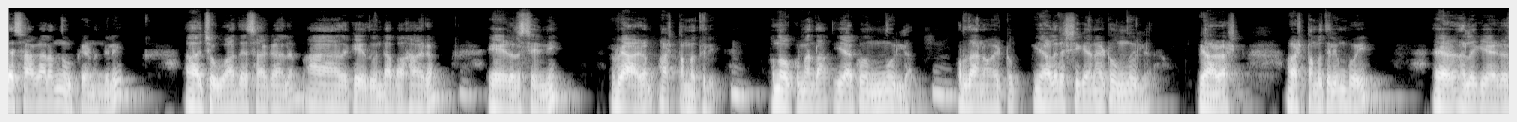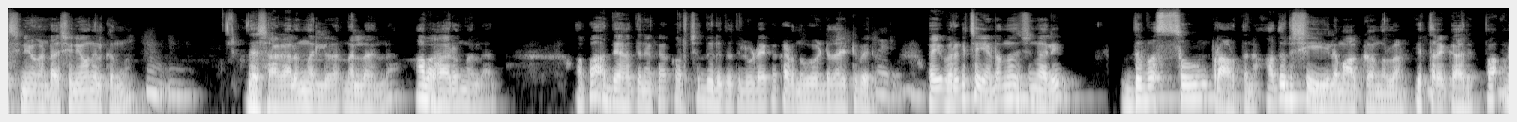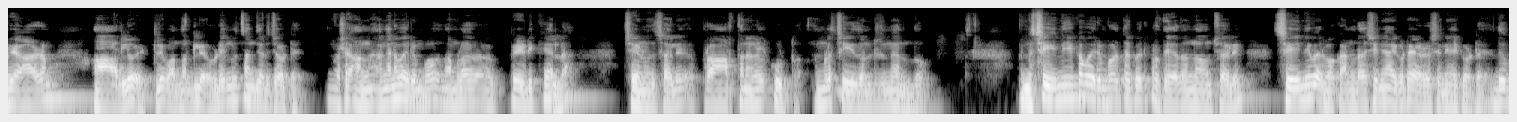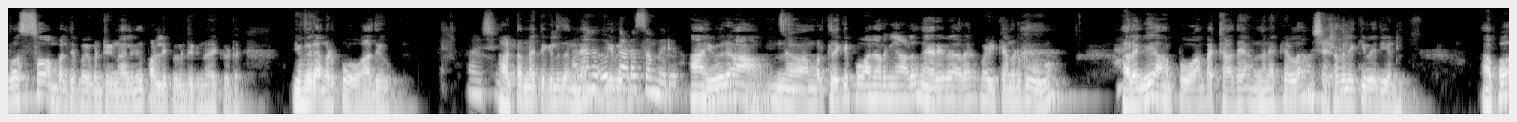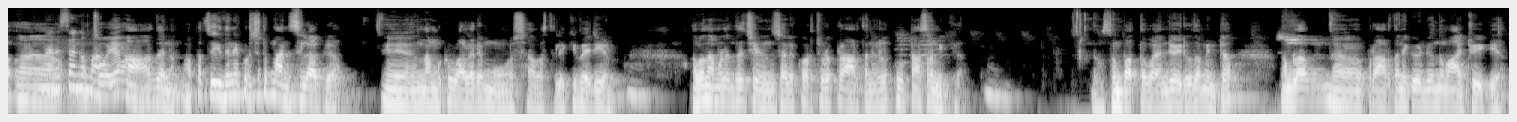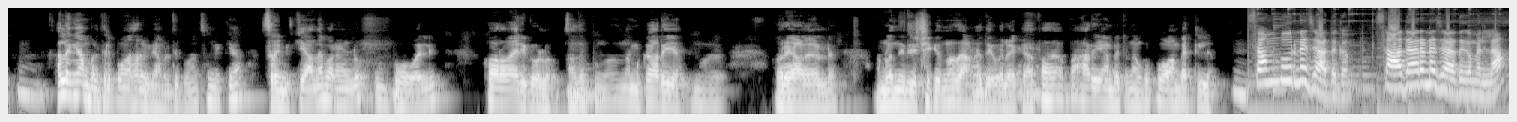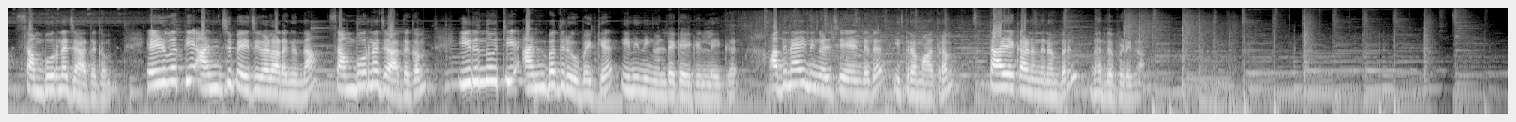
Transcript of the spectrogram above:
ദശാകാലം നോക്കുകയാണെങ്കിൽ ചൊവ്വ ദശാകാലം കേതുവിന്റെ അപഹാരം ഏഴര ശനി വ്യാഴം അഷ്ടമത്തിൽ. അപ്പം നോക്കുമ്പോൾ എന്താ? ഇയാൾക്ക് ഒന്നുമില്ല. പ്രധാനമായിട്ടും ഇയാളെ രക്ഷിക്കാനായിട്ട് ഒന്നുമില്ല. വ്യാഴ അഷ്ട അഷ്ടമത്തിലും പോയി അല്ലെങ്കിൽ ഏഴര ശനിയോ കണ്ട ശനിയോ നിൽക്കുന്നു. ദശാകാലം നല്ല നല്ലതല്ല അപഹാരവും നല്ലതല്ല. അപ്പോൾ അദ്ദേഹത്തിനൊക്കെ കുറച്ച് ദുരിതത്തിലൂടെയൊക്കെ കടന്നു പോകേണ്ടതായിട്ട് വരും. അപ്പം അപ്പോൾ ഇവർക്ക് ചെയ്യേണ്ടതെന്ന് വെച്ച് കഴിഞ്ഞാൽ ദിവസവും പ്രാർത്ഥന. അതൊരു ശീലമാക്കുക എന്നുള്ളതാണ് ഇത്രക്കാർ ഇപ്പം വ്യാഴം ആറിലോ എട്ടിലോ പന്ത്രണ്ടിലോ എവിടെയെങ്കിലും സഞ്ചരിച്ചോട്ടെ. പക്ഷെ അങ്ങനെ വരുമ്പോൾ നമ്മൾ പേടിക്കുകയല്ല. ചെയ്യണമെന്ന് വെച്ചാൽ പ്രാർത്ഥനകൾ കൂട്ടുക. നമ്മൾ ചെയ്തുകൊണ്ടിരുന്ന എന്തോ. പിന്നെ ശനിയൊക്കെ വരുമ്പോഴത്തേക്ക് ഒരു പ്രത്യേകത എന്താണെന്ന് വെച്ചാൽ ശനി വരുമ്പോൾ കണ്ട ശനി ആയിക്കോട്ടെ ഏഴ് ശനി ആയിക്കോട്ടെ ദിവസവും അമ്പലത്തിൽ പോയിക്കൊണ്ടിരിക്കുന്ന അല്ലെങ്കിൽ പള്ളിയിൽ പോയിക്കൊണ്ടിരിക്കുന്ന ആയിക്കോട്ടെ ഇവരങ്ങോട്ട് പോവാതെ. ഓട്ടോമാറ്റിക്കലി തന്നെ ഇവർ ആ ഇവർ ആ അമ്പലത്തിലേക്ക് പോകാൻ ഇറങ്ങിയ ആൾ നേരെ വേറെ വഴിക്ക് അങ്ങോട്ട് പോകും. അല്ലെങ്കിൽ പോകാൻ പറ്റാതെ അങ്ങനെയൊക്കെയുള്ള. വിശേഷത്തിലേക്ക് വരികയാണ്. അപ്പോൾ സ്വയം ആ അതന്നെ അപ്പം ഇതിനെക്കുറിച്ചിട്ട് മനസ്സിലാക്കുക. നമുക്ക് വളരെ മോശ അവസ്ഥയിലേക്ക് വരികയാണ്. അപ്പോൾ നമ്മൾ എന്താ ചെയ്യുന്നത് വെച്ചാൽ കുറച്ചുകൂടെ പ്രാർത്ഥനകൾ കൂട്ടാൻ ശ്രമിക്കുക. ദിവസം പത്തോ പതിനഞ്ചോ ഇരുപതോ മിനിറ്റോ നമ്മൾ പ്രാർത്ഥനയ്ക്ക് വേണ്ടി ഒന്ന് മാറ്റി വയ്ക്കുക. അല്ലെങ്കിൽ അമ്പലത്തിൽ പോകാൻ ശ്രമിക്കുക. അമ്പലത്തിൽ പോകാൻ ശ്രമിക്കുക. ശ്രമിക്കുക എന്നേ പറയുള്ളൂ പോകൽ കുറവായിരിക്കുള്ളൂ. അത് നമുക്കറിയാം. കുറേ ആളുകളുടെ നമ്മൾ നിരീക്ഷിക്കുന്നതാണ് ഇതേപോലെയൊക്കെ. അപ്പോൾ അറിയാൻ പറ്റും നമുക്ക് പോകാൻ പറ്റില്ല. സമ്പൂർണ ജാതകം സാധാരണ ജാതകമല്ല സമ്പൂർണ ജാതകം. എഴുപത്തി അഞ്ച് പേജുകൾ അടങ്ങുന്ന സമ്പൂർണ ജാതകം ഇരുന്നൂറ്റി അൻപത് രൂപയ്ക്ക് ഇനി നിങ്ങളുടെ കൈകളിലേക്ക്. അതിനായി നിങ്ങൾ ചെയ്യേണ്ടത് ഇത്രമാത്രം. താഴെ കാണുന്ന നമ്പറിൽ ബന്ധപ്പെടുക.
